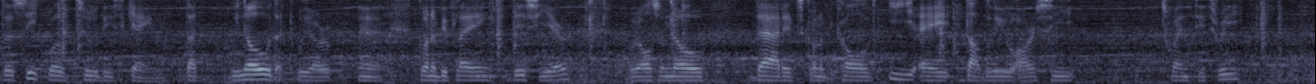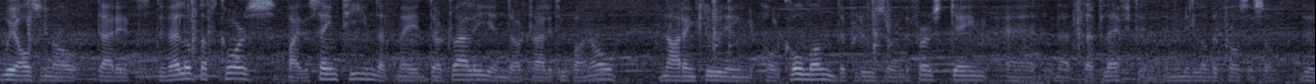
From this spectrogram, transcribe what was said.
the sequel to this game that we know that we are uh, going to be playing this year. We also know that it's going to be called EAWRC 23 we also know that it's developed, of course, by the same team that made Dirt Rally and Dirt Rally 2.0, not including Paul Coleman, the producer of the first game, uh, that, that left in, in, the middle of the process of the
